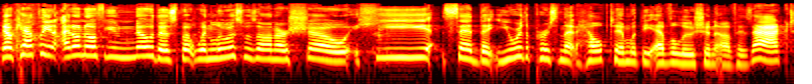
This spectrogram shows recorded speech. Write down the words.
Now, Kathleen, I don't know if you know this, but when Lewis was on our show, he said that you were the person that helped him with the evolution of his act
